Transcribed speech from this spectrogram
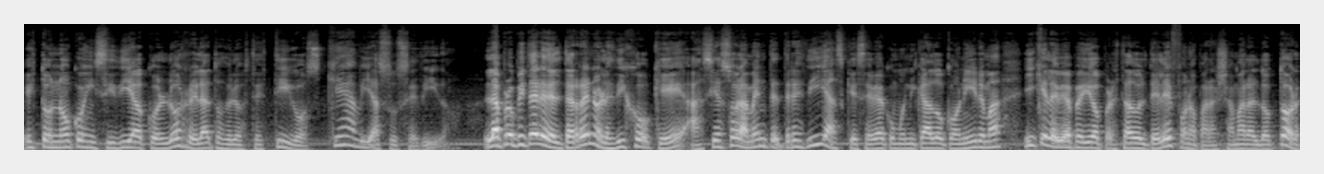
esto no coincidía con los relatos de los testigos. ¿Qué había sucedido? La propietaria del terreno les dijo que hacía solamente tres días que se había comunicado con Irma y que le había pedido prestado el teléfono para llamar al doctor.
